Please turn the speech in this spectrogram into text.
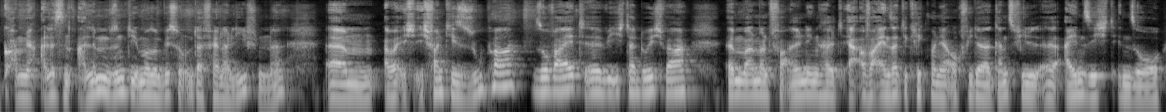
kommen ja alles in allem, sind die immer so ein bisschen unter ferner Liefen, ne? Ähm, aber ich, ich fand die super, soweit, äh, wie ich da durch war, ähm, weil man vor allen Dingen halt, ja, auf der einen Seite kriegt man ja auch wieder ganz viel äh, Einsicht in so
